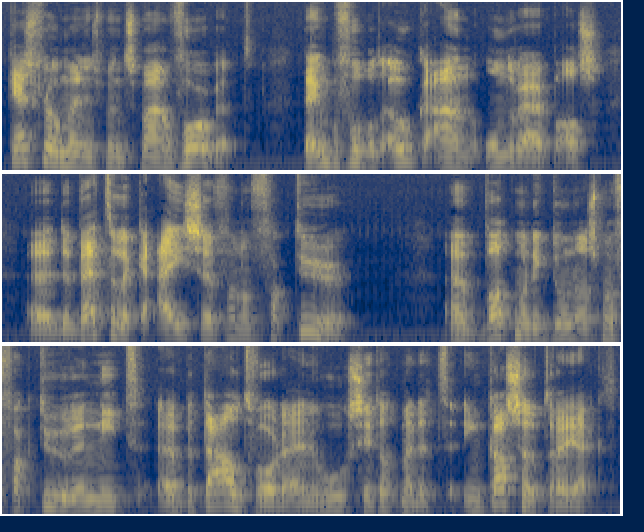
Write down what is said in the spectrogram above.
Cashflow management is maar een voorbeeld. Denk bijvoorbeeld ook aan onderwerpen als uh, de wettelijke eisen van een factuur. Uh, wat moet ik doen als mijn facturen niet uh, betaald worden en hoe zit dat met het incasso-traject?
